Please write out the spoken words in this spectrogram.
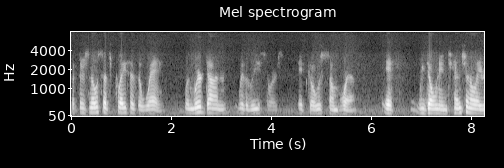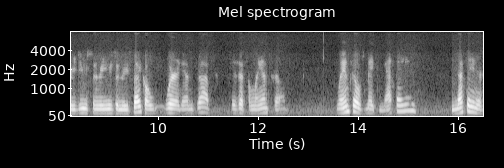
But there's no such place as a way. When we're done with a resource, it goes somewhere. If we don't intentionally reduce and reuse and recycle, where it ends up is at the landfill. Landfills make methane. Methane is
